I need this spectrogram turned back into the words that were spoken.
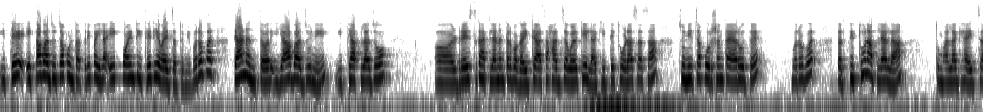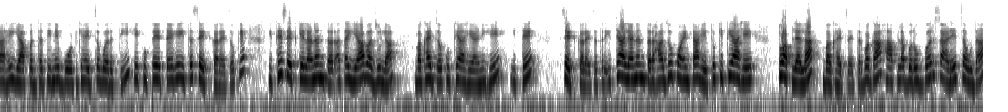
इथे एका बाजूचा कोणता तरी पहिला एक पॉईंट इथे ठेवायचा तुम्ही बरोबर? त्यानंतर या बाजूने इथे आपला जो ड्रेस घातल्यानंतर बघा इथे असा हात जवळ केला की इथे थोडासा असा चुनीचा पोर्शन तयार होतोय. बरोबर? तर तिथून आपल्याला तुम्हाला घ्यायचं आहे या पद्धतीने बोट घ्यायचं वरती. हे कुठे येतं हे इथं सेट करायचं ओके इथे सेट केल्यानंतर आता या बाजूला बघायचं कुठे आहे आणि हे इथे सेट करायचं. तर इथे आल्यानंतर हा जो पॉईंट आहे तो किती आहे? तो आपल्याला बघायचा आहे. तर बघा हा आपला बरोबर साडे चौदा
